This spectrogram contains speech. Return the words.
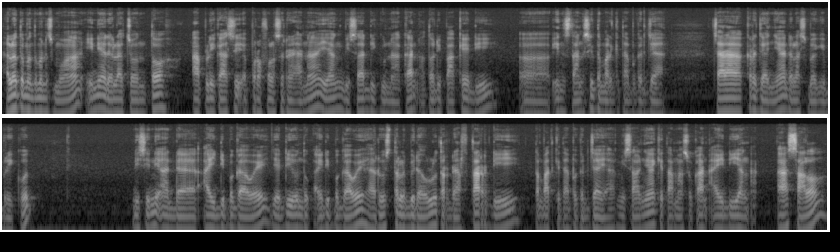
Halo teman-teman semua, ini adalah contoh aplikasi approval sederhana yang bisa digunakan atau dipakai di uh, instansi tempat kita bekerja. Cara kerjanya adalah sebagai berikut. Di sini ada ID pegawai, jadi untuk ID pegawai harus terlebih dahulu terdaftar di tempat kita bekerja ya. Misalnya kita masukkan ID yang asal,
